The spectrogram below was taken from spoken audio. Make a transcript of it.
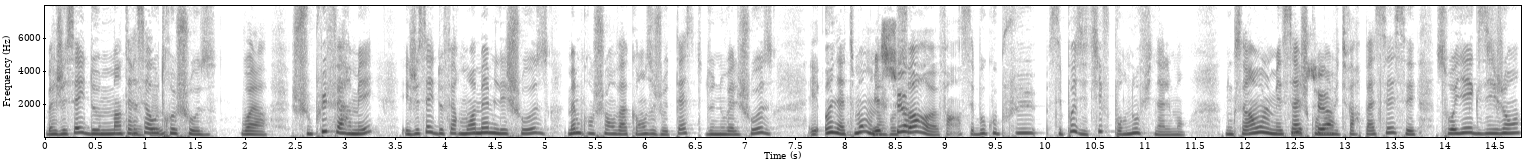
bah, j'essaye de m'intéresser à mhm. autre chose. Voilà, je suis plus fermée et j'essaye de faire moi-même les choses, même quand je suis en vacances, je teste de nouvelles choses et honnêtement, on en ressort, euh, enfin, c'est beaucoup plus, c'est positif pour nous finalement. Donc c'est vraiment le message qu'on a envie de faire passer, c'est soyez exigeants.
